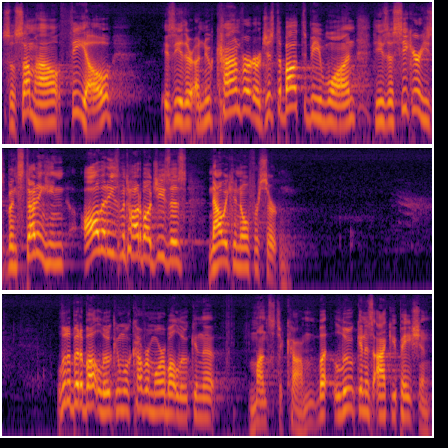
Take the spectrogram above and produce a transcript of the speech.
So somehow, Theo is either a new convert or just about to be one. He's a seeker. He's been studying he, all that he's been taught about Jesus. Now we can know for certain. A little bit about Luke, and we'll cover more about Luke in the months to come. But Luke and his occupation.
